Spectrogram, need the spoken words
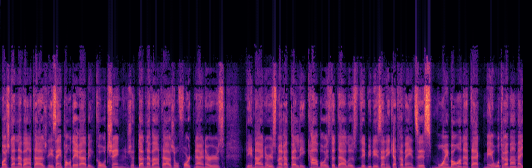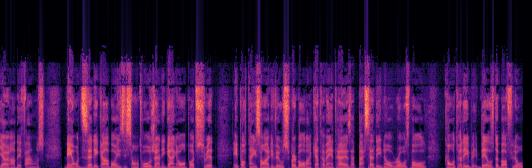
Moi, je donne l'avantage. Les impondérables et le coaching, je donne l'avantage aux Fort Niners. Les Niners me rappellent les Cowboys de Dallas début des années 90. Moins bons en attaque, mais autrement meilleurs en défense. Mais on disait les Cowboys, ils sont trop jeunes, ils gagneront pas tout de suite. Et pourtant, ils sont arrivés au Super Bowl en 93 à Pasadena au Rose Bowl contre les Bills de Buffalo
